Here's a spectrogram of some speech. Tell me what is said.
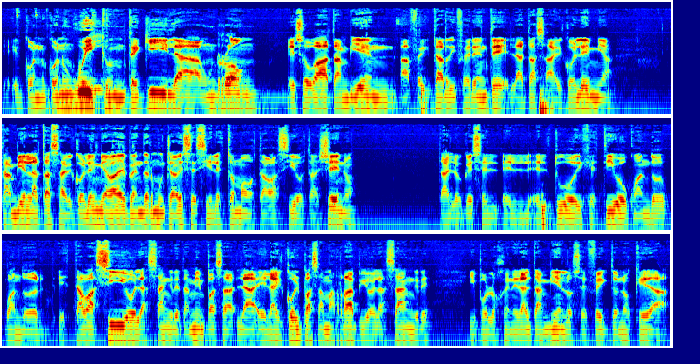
eh, con, con un whisky, Sí. un tequila, un ron, eso va a también a afectar diferente la tasa de alcoholemia. También la tasa de alcoholemia va a depender muchas veces si el estómago está vacío o está lleno. Está lo que es el, el- el tubo digestivo cuando, cuando está vacío, la sangre también pasa, la- el alcohol pasa más rápido a la sangre y por lo general también los efectos nos queda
